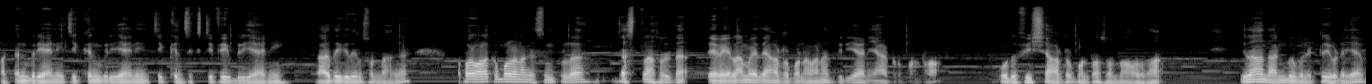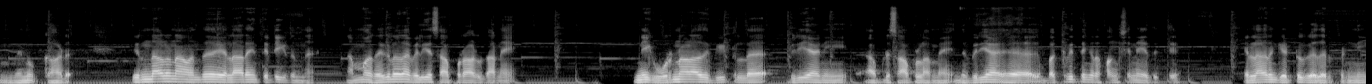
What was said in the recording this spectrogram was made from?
Mutton biryani chicken biryani chicken sixty five biryani அது இதுன்னு சொன்னாங்க. அப்புறம் வழக்கம் போல் நாங்கள் சிம்பிளாக ஜஸ்ட் நான் சொல்லிட்டேன் தேவையில்லாமல் எதையும் ஆர்டர் பண்ண வேணாம் பிரியாணி ஆர்டர் பண்ணுறோம் ஒரு ஃபிஷ் ஆர்டர் பண்ணுறோம் சொன்னோம் அவ்வளோதான் இதுதான் அந்த அன்பு மிலிட்டரியுடைய மெனு கார்டு இருந்தாலும் நான் வந்து எல்லாரையும் திட்டிக்கிட்டு இருந்தேன் நம்ம ரெகுலராக வெளியே சாப்பிட்ற ஆள் தானே. இன்றைக்கி ஒரு நாளாவது வீட்டில் பிரியாணி அப்படி சாப்பிட்லாமே இந்த பிரியாணி பக்ரீத்துங்கிற ஃபங்க்ஷனே எதுக்கு? எல்லோரும் கெட் டுகெதர் பண்ணி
